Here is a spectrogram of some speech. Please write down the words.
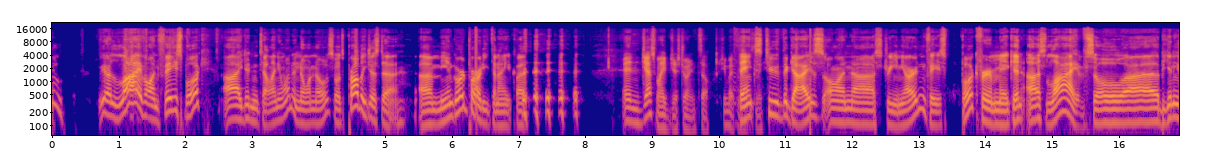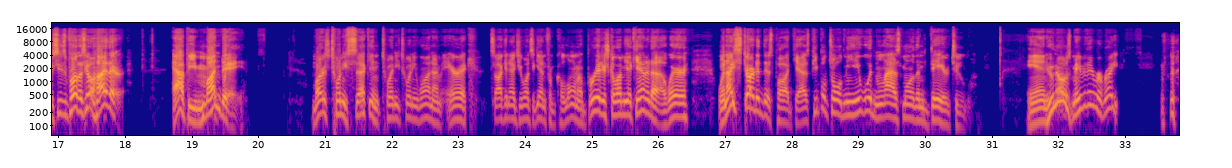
We are live on Facebook. I didn't tell anyone, and no one knows, so it's probably just a, a me and Gord party tonight. But And Jess might just join, so she might. be thanks listening. to the guys on uh, Streamyard and Facebook for making us live. So, uh, beginning of season four, let's go. Hi there. Happy Monday, March 22nd, 2021. I'm Eric, talking at you once again from Kelowna, British Columbia, Canada, where when I started this podcast, people told me it wouldn't last more than a day or two. And who knows, maybe they were right.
